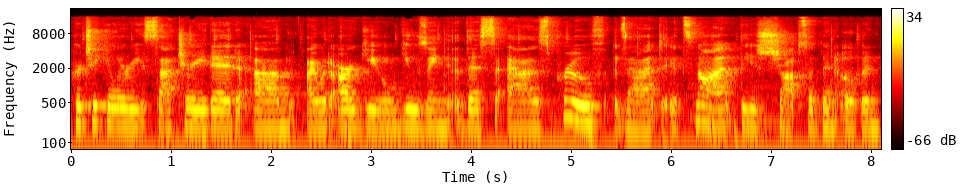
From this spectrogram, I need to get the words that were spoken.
particularly saturated, um, I would argue using this as proof that it's not. These shops have been open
